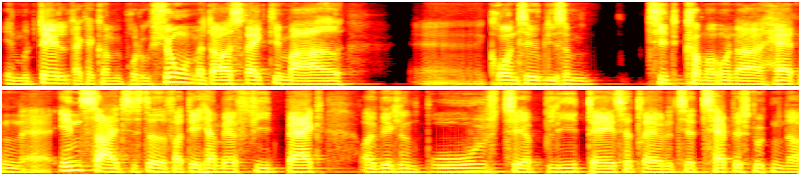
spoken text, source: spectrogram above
en model, der kan komme i produktion, men der er også rigtig meget øh, grund til, at vi ligesom tit kommer under hatten af insights, i stedet for det her med at feedback, og i virkeligheden bruges til at blive datadrevne, til at tage beslutninger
